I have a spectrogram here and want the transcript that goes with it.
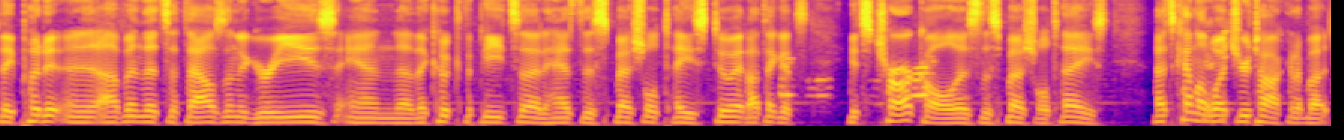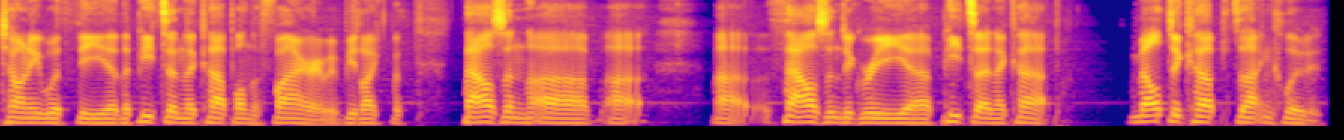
they put it in an oven that's a thousand degrees and uh, they cook the pizza and it has this special taste to it. I think it's it's charcoal is the special taste. That's kind of what you're talking about, Tony, with the uh, the pizza in the cup on the fire. It would be like the thousand uh, uh, thousand degree uh, pizza in a cup. Melted cup is not included.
